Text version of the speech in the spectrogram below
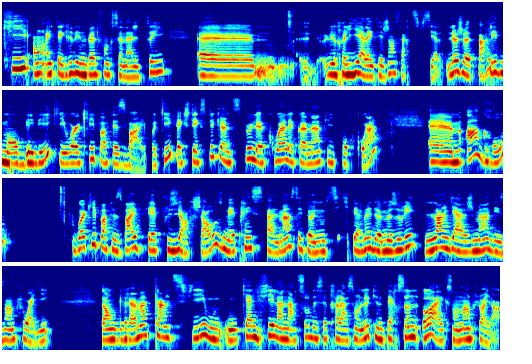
qui ont intégré des nouvelles fonctionnalités euh, à l'intelligence artificielle. Là, je vais te parler de mon bébé qui est Workleap Office Vibe, OK? Fait que je t'explique un petit peu le quoi, le comment puis le pourquoi. Euh, en gros, Workleap Office Vibe fait plusieurs choses, mais principalement, c'est un outil qui permet de mesurer l'engagement des employés. Donc, vraiment quantifier ou, qualifier la nature de cette relation-là qu'une personne a avec son employeur.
